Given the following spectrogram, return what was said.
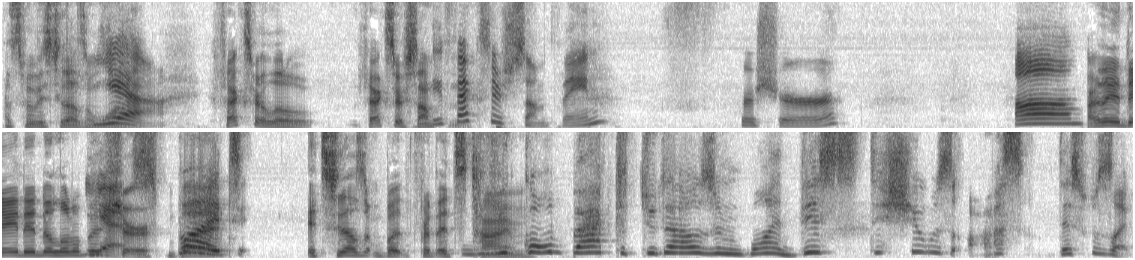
this movie's 2001. Yeah. effects are a little effects are The something. effects are something. for sure. Um, Are they dated a little bit? yes, sure, but, it's 2000. But for its time. you go back to 2001. This this shit was awesome. This was like,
